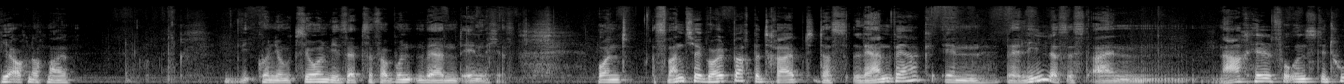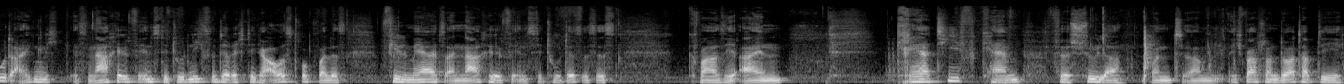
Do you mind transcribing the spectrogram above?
Hier auch nochmal Konjunktion, wie Sätze verbunden werden und ähnliches. Und Swantje Goldbach betreibt das Lernwerk in Berlin. Das ist ein Nachhilfeinstitut. Eigentlich ist Nachhilfeinstitut nicht so der richtige Ausdruck, weil es viel mehr als ein Nachhilfeinstitut ist. Es ist quasi ein Kreativcamp für Schüler. Und ähm, ich war schon dort, habe die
